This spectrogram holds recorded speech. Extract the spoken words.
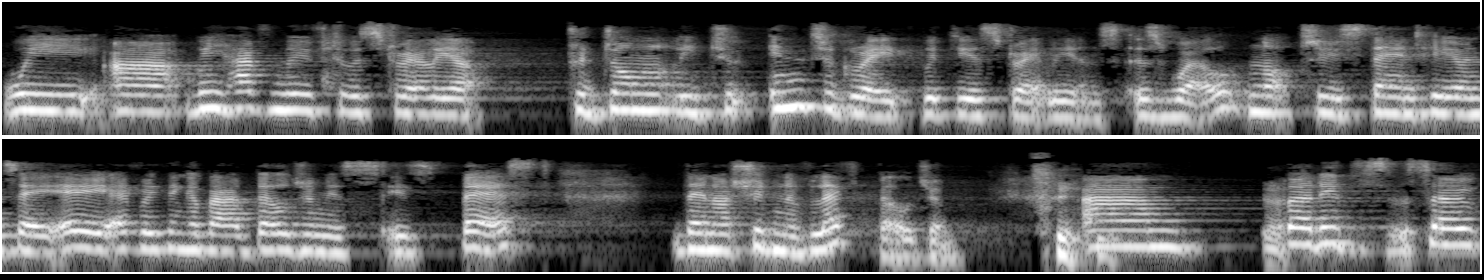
We are, we have moved to Australia predominantly to integrate with the Australians as well, not to stand here and say, hey, everything about Belgium is, is best. Then I shouldn't have left Belgium. um, but it's so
